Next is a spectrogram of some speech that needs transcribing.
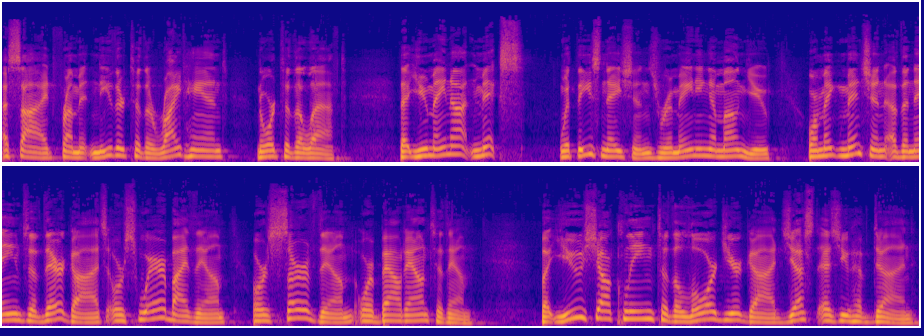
aside from it neither to the right hand nor to the left, that you may not mix with these nations remaining among you, or make mention of the names of their gods, or swear by them, or serve them, or bow down to them. But you shall cling to the Lord your God, just as you have done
